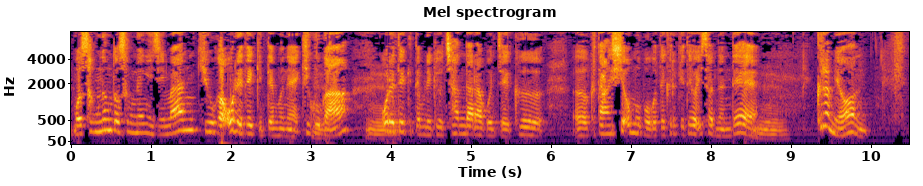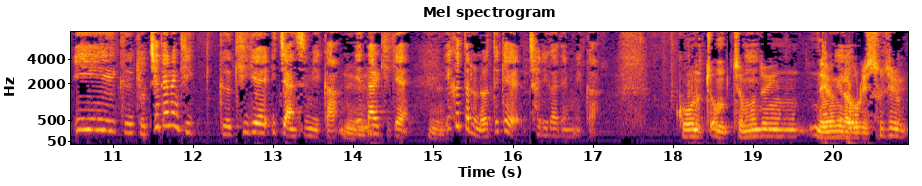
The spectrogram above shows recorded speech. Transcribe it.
뭐 성능도 성능이지만 기후가 오래됐기 때문에 기구가 예. 오래됐기 때문에 교체한다라고 이제 그, 어, 그 당시 업무 보고 때 그렇게 되어 있었는데 예. 그러면 이 그 교체되는 기, 그 기계 있지 않습니까? 예. 옛날 기계. 예. 이것들은 어떻게 처리가 됩니까? 그거는 좀 전문적인 내용이라 우리 수질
